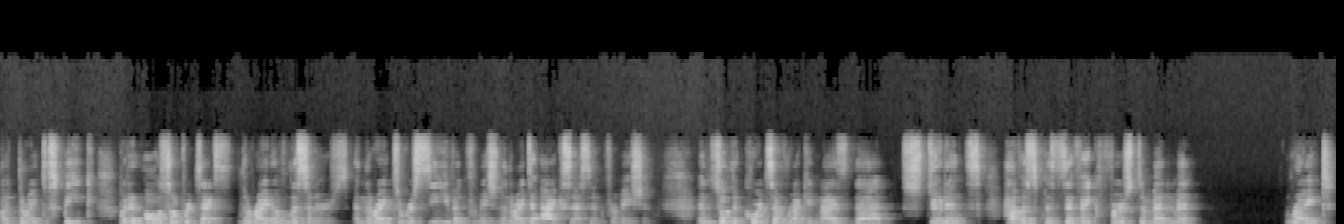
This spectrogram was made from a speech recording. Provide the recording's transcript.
like the right to speak, but it also protects the right of listeners and the right to receive information and the right to access information. And so the courts have recognized that students have a specific First Amendment right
